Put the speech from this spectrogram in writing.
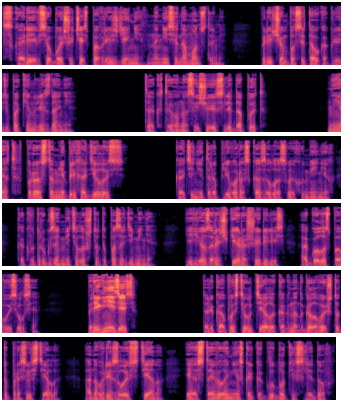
Скорее всего, большая часть повреждений нанесена монстрами, причем после того, как люди покинули здание. Так ты у нас еще и следопыт? Нет, просто мне приходилось... Катя неторопливо рассказывала о своих умениях, как вдруг заметила что-то позади меня. Ее зрачки расширились, а голос повысился. «Пригнитесь!» Только опустил тело, как над головой что-то просвистело. Оно врезалось в стену и оставило несколько глубоких следов.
